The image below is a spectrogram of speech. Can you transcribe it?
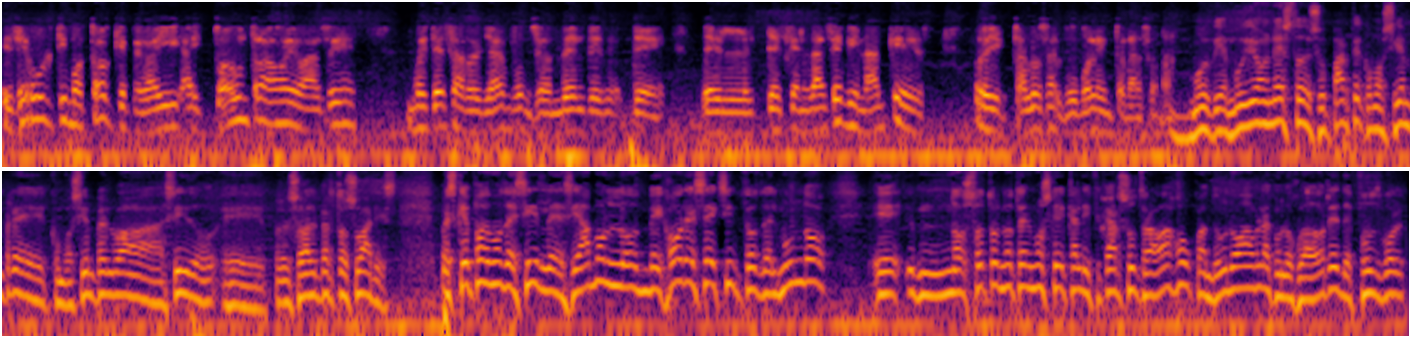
ese último toque, pero hay, hay todo un trabajo de base muy desarrollado en función del, de- de- del desenlace final que es proyectarlos al fútbol internacional. Muy bien, muy honesto de su parte, como siempre, como siempre lo ha sido, eh, profesor Alberto Suárez. Pues, ¿qué podemos decir? Le deseamos los mejores éxitos del mundo. Eh, nosotros no tenemos que calificar su trabajo. Cuando uno habla con los jugadores de fútbol,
